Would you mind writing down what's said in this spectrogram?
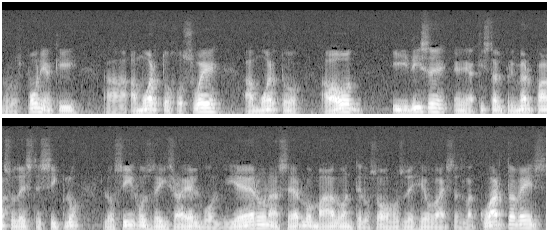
nos los pone aquí. ha muerto Josué, ha muerto Ahod y dice, eh, aquí está el primer paso de este ciclo, los hijos de Israel volvieron a hacer lo malo ante los ojos de Jehová. Esta es la cuarta vez,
